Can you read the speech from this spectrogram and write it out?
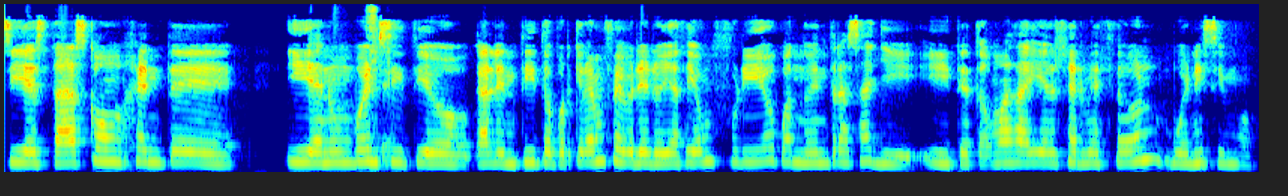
Si estás con gente y en un buen Sí. sitio calentito, porque era en febrero y hacía un frío, cuando entras allí y te tomas ahí el cervezón, buenísimo.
